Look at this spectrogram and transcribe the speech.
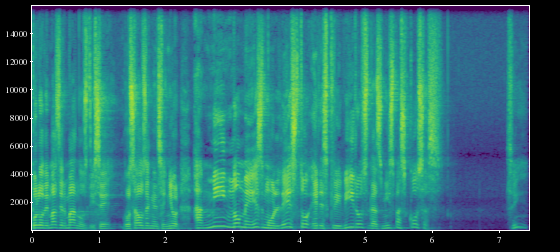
Por lo demás, hermanos, dice, gozaos en el Señor. A mí no me es molesto el escribiros las mismas cosas. ¿Sí?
